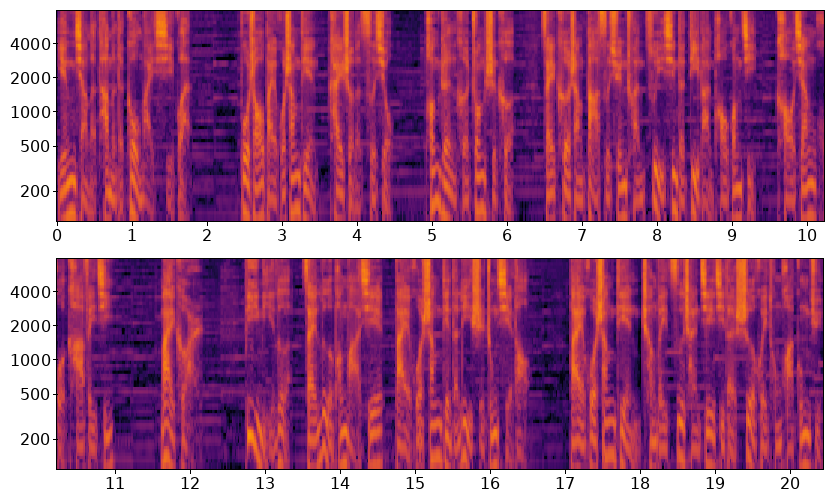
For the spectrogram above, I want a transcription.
影响了他们的购买习惯。不少百货商店开设了刺绣、烹饪和装饰课，在课上大肆宣传最新的地板抛光剂、烤箱或咖啡机。迈克尔·毕米勒在勒蓬马歇百货商店的历史中写道：“百货商店成为资产阶级的社会同化工具，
